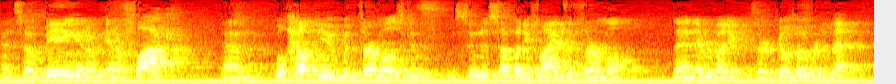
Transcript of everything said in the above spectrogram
And so being in a, in a flock um, will help you with thermals because as soon as somebody finds a thermal, then everybody sort of goes over to that,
